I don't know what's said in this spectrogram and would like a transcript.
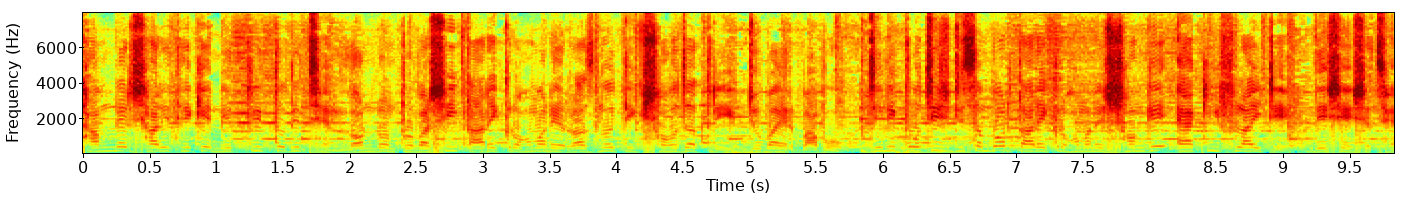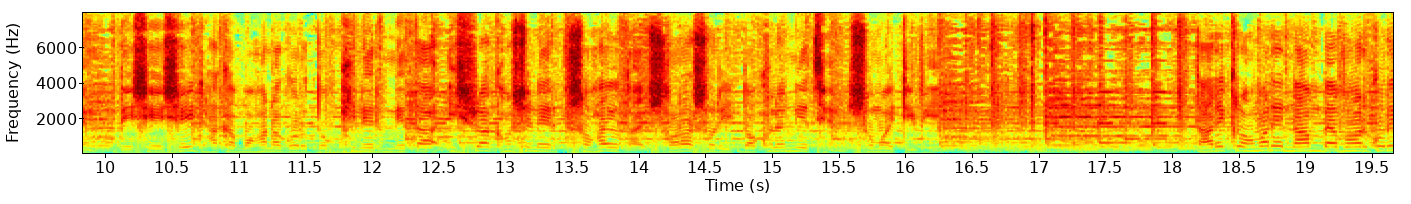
সামনের সারি থেকে নেতৃত্ব দিচ্ছেন লন্ডন প্রবাসী তারেক রহমানের রাজনৈতিক সহযাত্রী জুবায়ের বাবু। যিনি পঁচিশ ডিসেম্বর তারেক রহমানের সঙ্গে একই ফ্লাইটে দেশে এসেছেন। দেশে এসেই ঢাকা মহানগর দক্ষিণের নেতা ইশরাক হোসেনের সহায়তায় সরাসরি দখলে নিয়েছেন সময় টিভি। তারেক রহমানের নাম ব্যবহার করে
